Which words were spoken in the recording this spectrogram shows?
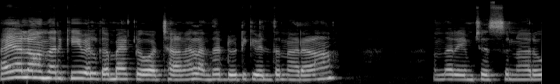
హాయ్ హలో అందరికీ. Welcome back to our channel. అందరు డ్యూటీకి వెళ్తున్నారా? అందరు ఏం చేస్తున్నారు?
